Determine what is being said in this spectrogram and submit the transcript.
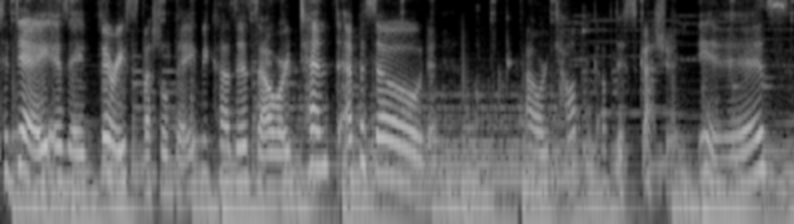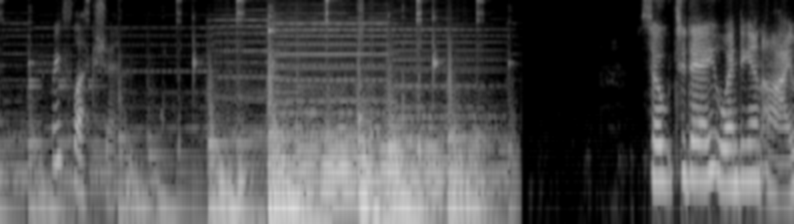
Today is a very special day because it's our 10th episode. Our topic of discussion is reflection. So today, Wendy and I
